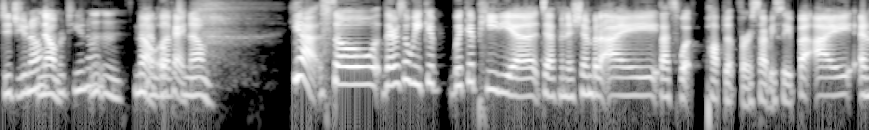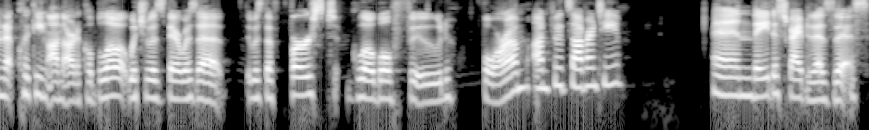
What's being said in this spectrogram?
Did you know? No. Or do you know? Mm-mm. No. I'd love okay. to know. Yeah, so there's a Wiki- Wikipedia definition, but I that's what popped up first, obviously. But I ended up clicking on the article below it, which was there was a it was the first global food forum on food sovereignty, and they described it as this:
